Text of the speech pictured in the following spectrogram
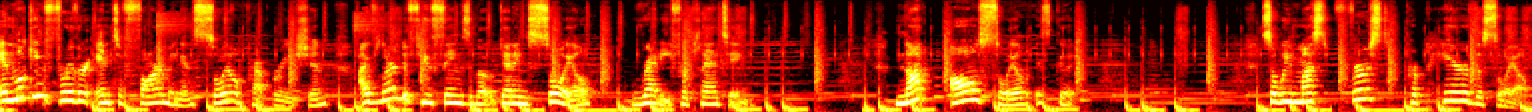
In looking further into farming and soil preparation, I've learned a few things about getting soil ready for planting. Not all soil is good. So we must first prepare the soil.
